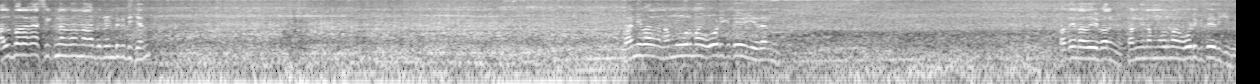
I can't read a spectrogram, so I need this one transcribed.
அல்பரகா சிக்னல் தான் நான் இப்போ ரெண்டு கிட்டிக்கன் தண்ணி பாருங்க நம்ம ஊர் மாதிரி ஓடிக்கிட்டே இருக்குது தண்ணி. பார்த்தீங்கன்னா அதை பாருங்க தண்ணி நம்ம ஊர் மாதிரி ஓடிக்கிட்டே இருக்குது.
